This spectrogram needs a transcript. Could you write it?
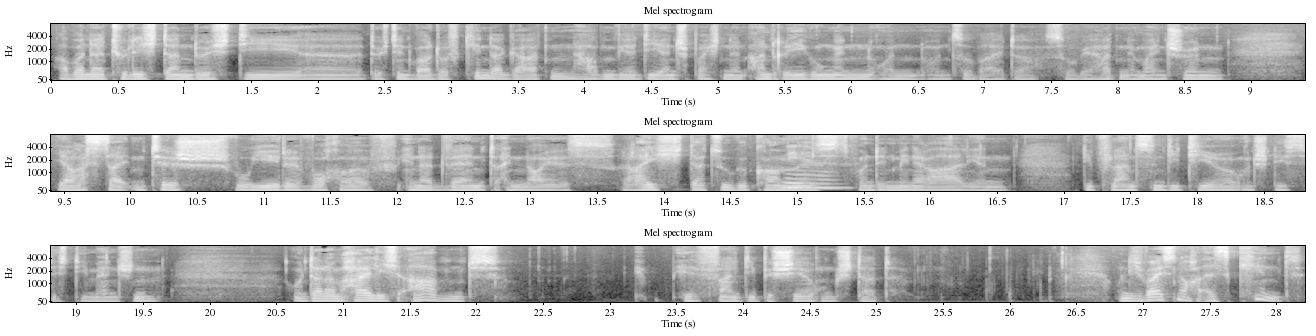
aber natürlich dann durch die äh, durch den Waldorf Kindergarten haben wir die entsprechenden Anregungen und und so weiter. So wir hatten immer einen schönen Jahreszeitentisch, wo jede Woche in Advent ein neues Reich dazu gekommen ja. ist von den Mineralien, die Pflanzen, die Tiere und schließlich die Menschen. Und dann am Heiligabend fand die Bescherung statt. Und ich weiß noch als Kind,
